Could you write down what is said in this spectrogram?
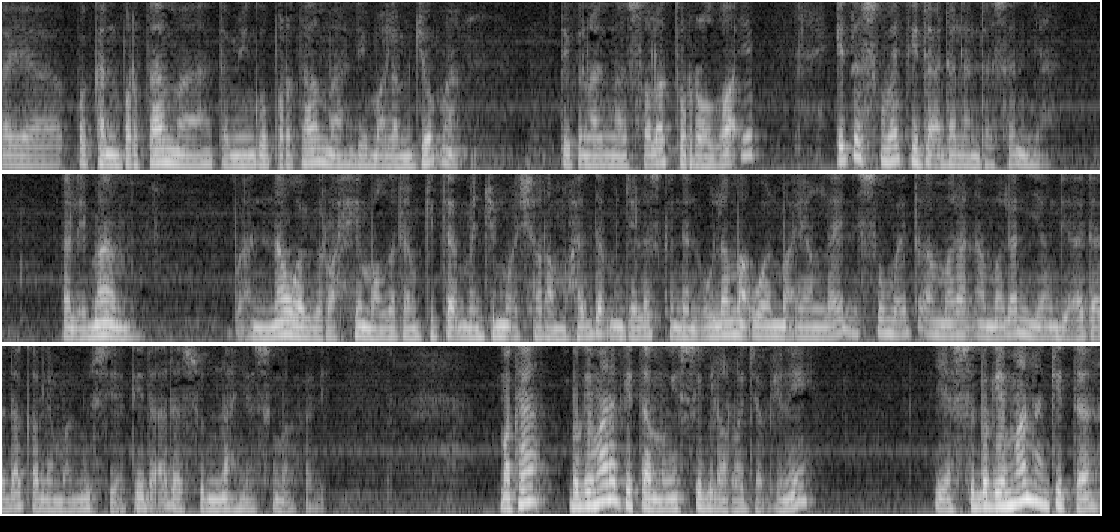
ya, pekan pertama atau minggu pertama di malam Jumat dikenal dengan salatul raghaib itu semuanya tidak ada landasannya. Al-Imam An-Nawawi rahimahullah dalam kitab Majmu' Syarah Muhadzab menjelaskan dan ulama-ulama yang lain semua itu amalan-amalan yang diadakan oleh manusia, tidak ada sunnahnya sama sekali. Maka bagaimana kita mengisi bulan Rajab ini? Ya sebagaimana kita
